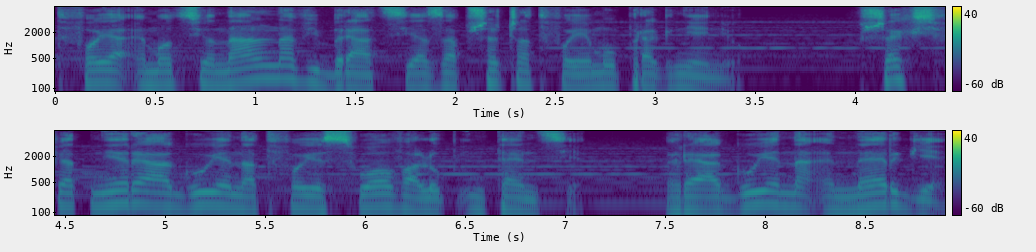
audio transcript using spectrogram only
Twoja emocjonalna wibracja zaprzecza Twojemu pragnieniu. Wszechświat nie reaguje na Twoje słowa lub intencje, reaguje na energię,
